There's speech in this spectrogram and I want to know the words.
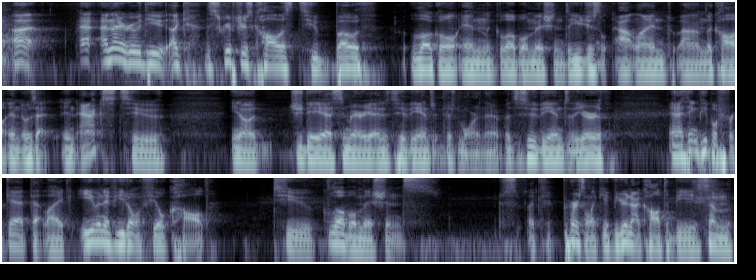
Uh, and I agree with you. Like the scriptures call us to both local and global missions. You just outlined um, the call and it was that in Acts to, you know, Judea, Samaria, and to the ends. There's more in there, but to the ends of the earth. And I think people forget that, like, even if you don't feel called to global missions, just like personally, like if you're not called to be some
